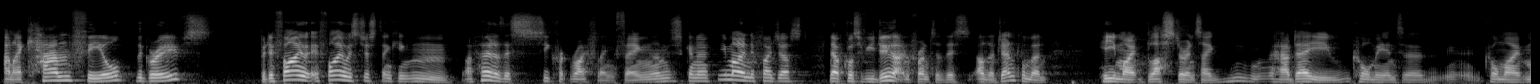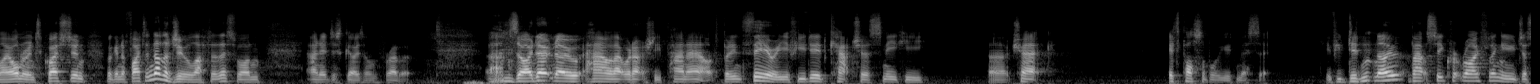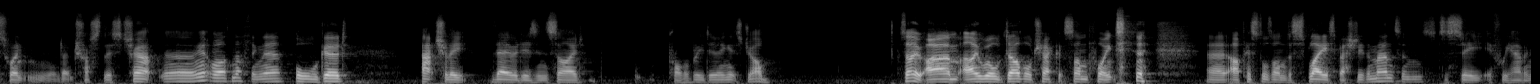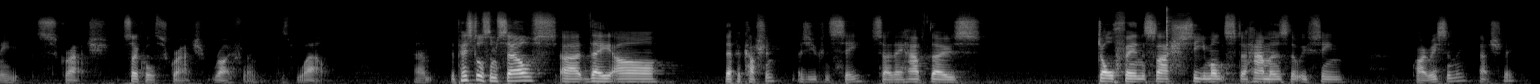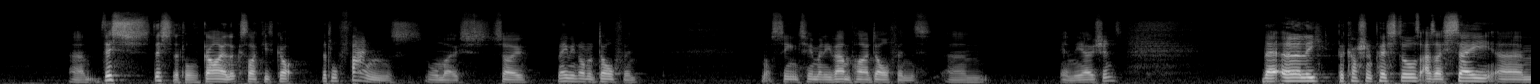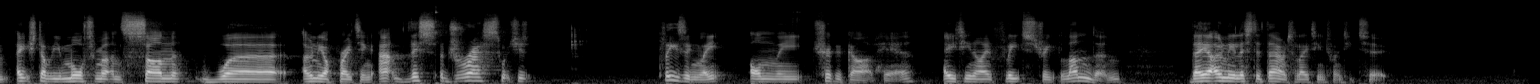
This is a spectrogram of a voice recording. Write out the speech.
and I can feel the grooves, but if I, if I was just thinking, hmm, I've heard of this secret rifling thing, I'm just going to, you mind if I just now, of course, if you do that in front of this other gentleman, he might bluster and say, "How dare you call me into call my, my honor into question? We're going to fight another duel after this one," and it just goes on forever. Um, so I don't know how that would actually pan out, but in theory, if you did catch a sneaky uh, check, it's possible you'd miss it. If you didn't know about secret rifling and you just went, mm, "Don't trust this chap," uh, yeah, well, nothing there, all good. Actually, there it is inside probably doing its job. So um, I will double check at some point uh, our pistols on display, especially the Mantons, to see if we have any scratch, so-called scratch rifling as well. Um, the pistols themselves, uh, they are they're percussion, as you can see. So they have those dolphin slash sea monster hammers that we've seen quite recently, actually. Um, this this little guy looks like he's got little fangs almost. So maybe not a dolphin. Not seeing too many vampire dolphins um, in the oceans. They're early percussion pistols. As I say, um, H.W. Mortimer and Son were only operating at this address, which is pleasingly on the trigger guard here, 89 Fleet Street, London. They are only listed there until 1822,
